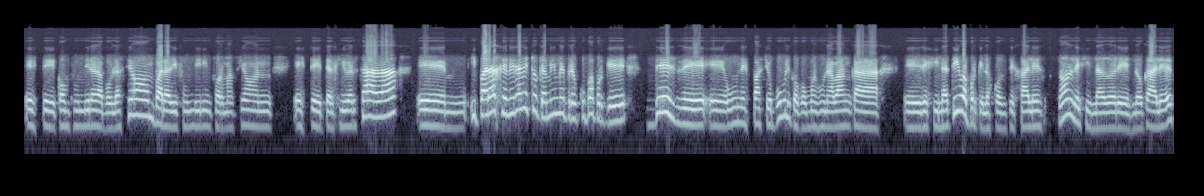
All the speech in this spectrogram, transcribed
este, confundir a la población, para difundir información este, tergiversada eh, y para generar esto que a mí me preocupa porque desde eh, un espacio público como es una banca legislativa, porque los concejales son legisladores locales,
